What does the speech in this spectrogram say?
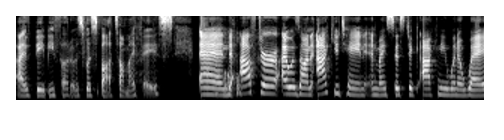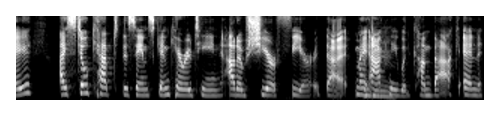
I have baby photos with spots on my face. And Oh. after I was on Accutane and my cystic acne went away, I still kept the same skincare routine out of sheer fear that my Mhm. acne would come back. And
